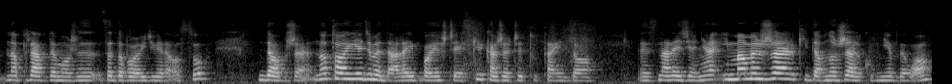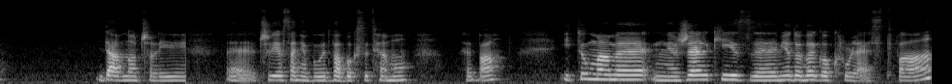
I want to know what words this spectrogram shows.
naprawdę może zadowolić wiele osób. Dobrze, no to jedziemy dalej, bo jeszcze jest kilka rzeczy tutaj do e, znalezienia. I mamy żelki, dawno żelków nie było. Dawno, czyli, e, czyli ostatnio były dwa boksy temu, chyba. I tu mamy mm, żelki z Miodowego Królestwa.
